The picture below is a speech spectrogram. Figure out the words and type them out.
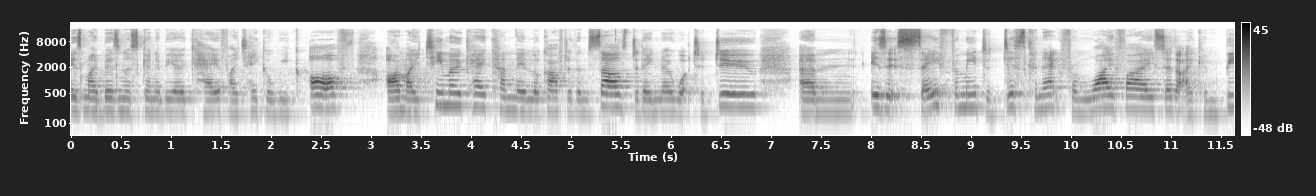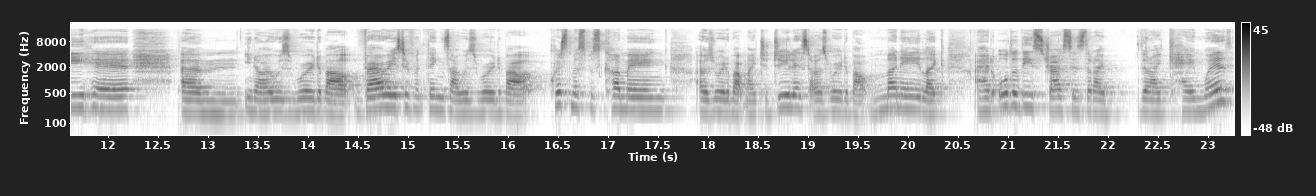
is my business going to be okay if I take a week off? Are my team okay? Can they look after themselves? Do they know what to do? Um, is it safe for me to disconnect from Wi Fi so that I can be here? Um, you know, I was worried about various different things. I was worried about Christmas was coming. I was worried about my to do list. I was worried about money. Like, I had all of these stresses that I, that I came with.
